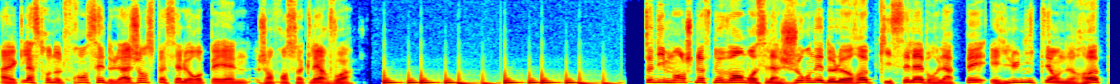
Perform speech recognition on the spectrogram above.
avec l'astronaute français de l'Agence spatiale européenne, Jean-François Clairvoy. Ce dimanche 9 novembre, c'est la journée de l'Europe qui célèbre la paix et l'unité en Europe.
